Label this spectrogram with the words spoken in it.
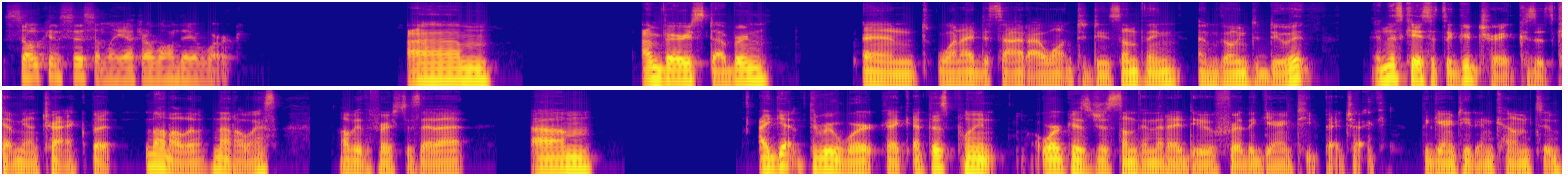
so consistently after a long day of work. Um, I'm very stubborn, and when I decide I want to do something, I'm going to do it. In this case, it's a good trait because it's kept me on track, but not all not always. I'll be the first to say that. Um, I get through work. Like at this point, work is just something that I do for the guaranteed paycheck, the guaranteed income to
